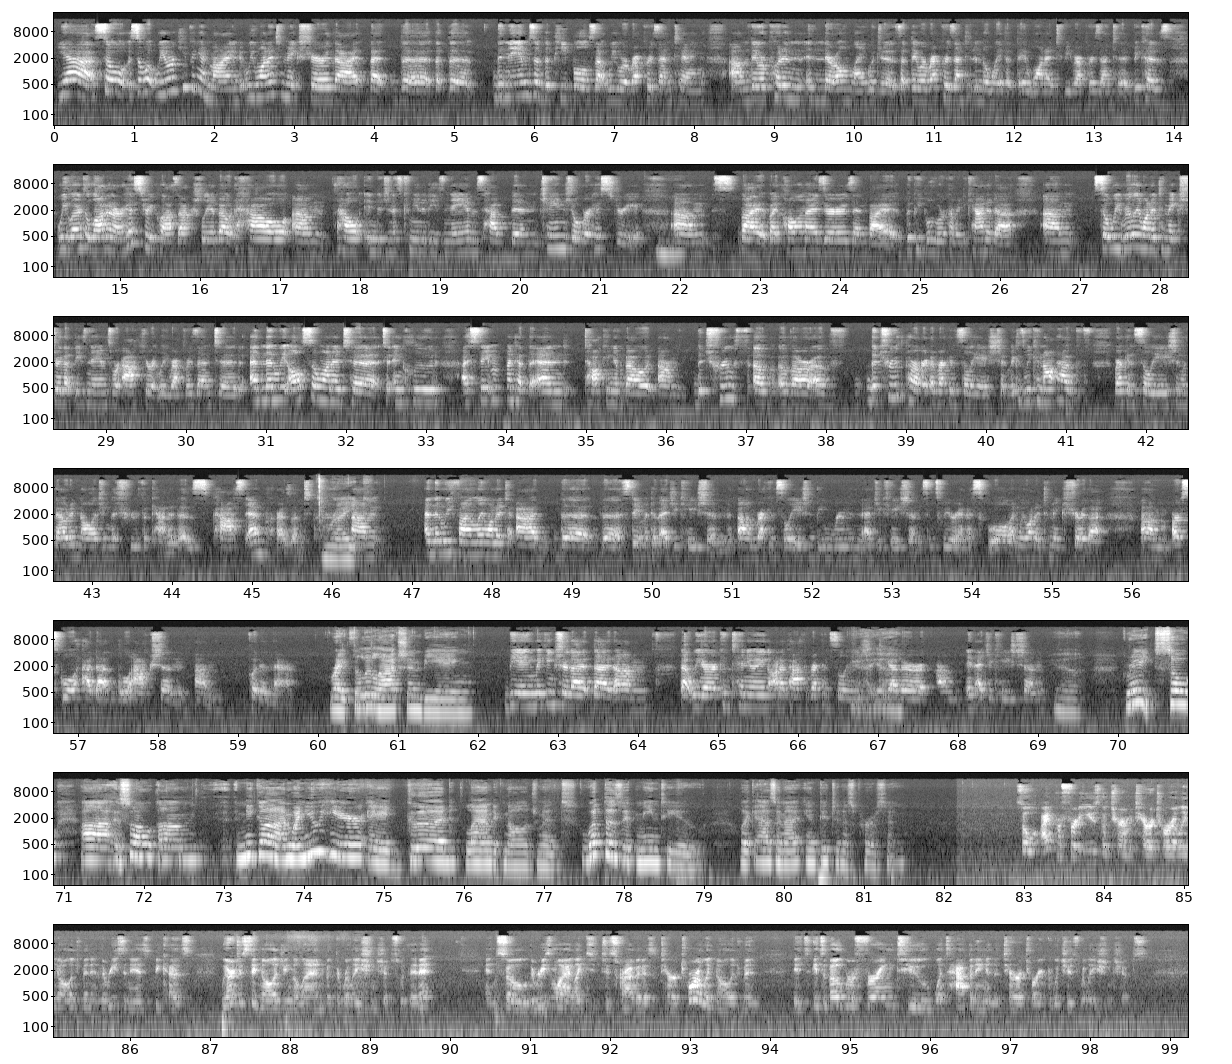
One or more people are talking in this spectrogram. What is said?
Yeah, so so what we were keeping in mind, we wanted to make sure that that the that the the names of the peoples that we were representing, um, they were put in, in their own languages, that they were represented in the way that they wanted to be represented. Because we learned a lot in our history class actually about how um, how Indigenous communities' names have been changed over history um, by by colonizers and by the people who were coming to Canada. So we really wanted to make sure that these names were accurately represented. And then we also wanted to, to include a statement at the end talking about um, the truth of, of our of the truth part of reconciliation because we cannot have reconciliation without acknowledging the truth of canada's past and present. Right. um, and then we finally wanted to add the the statement of education, um, reconciliation being rooted in education, since we were in a school, and we wanted to make sure that um, our school had that little action um, put in there. right. The little action being being making sure that that um, that we are continuing on a path of reconciliation yeah, yeah. together um, in education. Yeah, great. So, uh, so um, Niigaan, when you hear a good land acknowledgement, what does it mean to you, like as an uh, Indigenous person? So I prefer to use the term territorial acknowledgement, and the reason is because we aren't just acknowledging the land, but the relationships within it. And so the reason why I like to describe it as a territorial acknowledgement, it's, it's about referring to what's happening in the territory, which is relationships.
